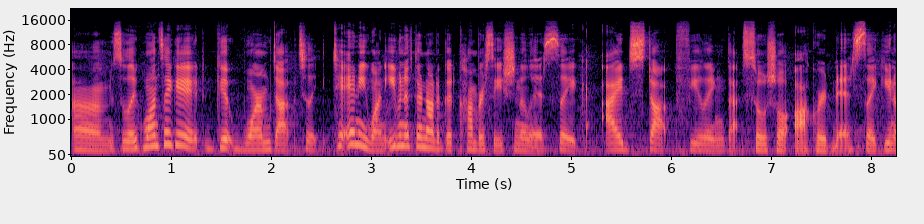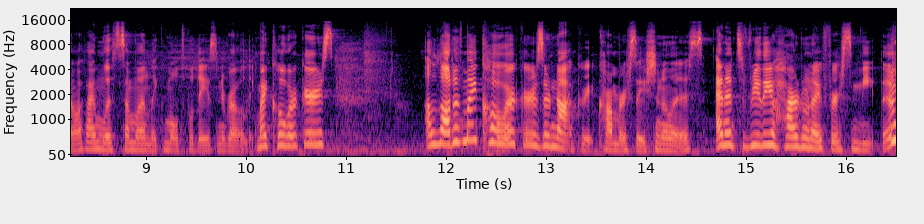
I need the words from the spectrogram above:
Um, so like once I get get warmed up to like, to anyone, even if they're not a good conversationalist, like I'd stop feeling that social awkwardness. Like you know, if I'm with someone like multiple days in a row, like my coworkers, a lot of my coworkers are not great conversationalists and it's really hard when i first meet them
